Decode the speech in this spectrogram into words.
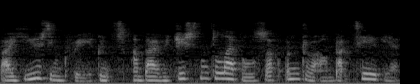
by using fragrance and by reducing the levels of underarm bacteria.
